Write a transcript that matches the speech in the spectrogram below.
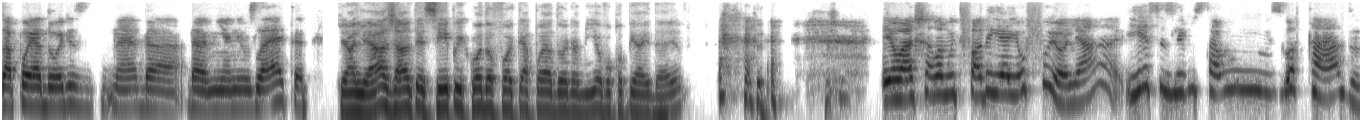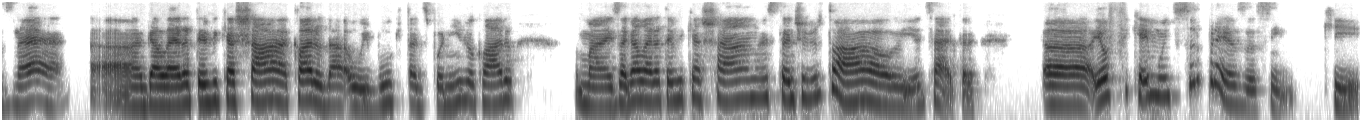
apoiadores, né, da, da minha newsletter. Que, aliás, já antecipo que quando eu for ter apoiador na minha, eu vou copiar a ideia. Eu acho ela muito foda, e aí eu fui olhar, e esses livros estavam esgotados, né? A galera teve que achar, claro, o e-book está disponível, claro, mas a galera teve que achar no estante virtual e etc. Ah, eu fiquei muito surpresa, assim, que,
